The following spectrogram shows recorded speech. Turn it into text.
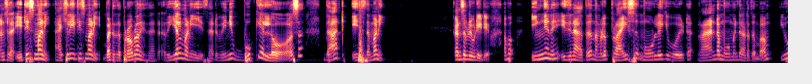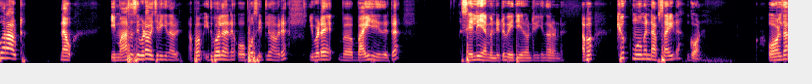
മനസ്സിലായി? It is money actually it is money but the problem is that real money is that when you book a loss that is the money concept പിടിയോ അപ്പോൾ ഇങ്ങനെ ഇതിനകത്ത് നമ്മൾ പ്രൈസ് മുകളിലേക്ക് പോയിട്ട് റാൻഡം മൂവ്മെന്റ് നടത്തുമ്പം യു ആർ ഔട്ട് നൗ ഈ മാസസ് ഇവിടെ വെച്ചിരിക്കുന്നവർ അപ്പം ഇതുപോലെ തന്നെ ഓപ്പോസിറ്റിലും അവർ ഇവിടെ ബൈ ചെയ്തിട്ട് സെൽ ചെയ്യാൻ വേണ്ടിയിട്ട് വെയിറ്റ് ചെയ്തുകൊണ്ടിരിക്കുന്നവരുണ്ട്. അപ്പോൾ quick movement upside gone all the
